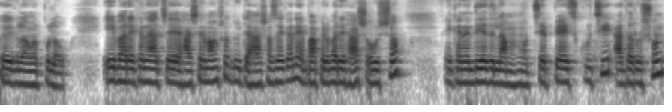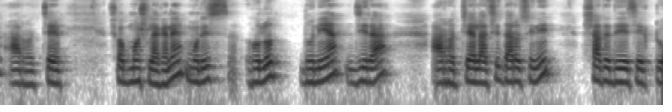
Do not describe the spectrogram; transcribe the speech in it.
হয়ে গেলো আমার পোলাও। এইবার এখানে আছে হাঁসের মাংস, দুইটা হাঁস আছে এখানে, বাপের বাড়ির হাঁস অবশ্য। এখানে দিয়ে দিলাম হচ্ছে পেঁয়াজ কুচি, আদা রসুন আর হচ্ছে সব মশলা এখানে, মরিচ, হলুদ, ধনিয়া, জিরা আর হচ্ছে এলাচি, দারুচিনি। সাথে দিয়েছি একটু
